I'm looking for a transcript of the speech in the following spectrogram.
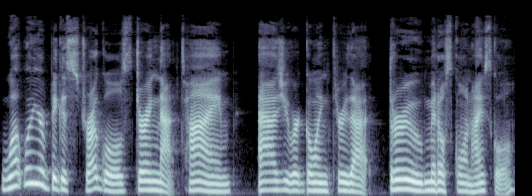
What were your biggest struggles during that time as you were going through that through middle school and high school?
